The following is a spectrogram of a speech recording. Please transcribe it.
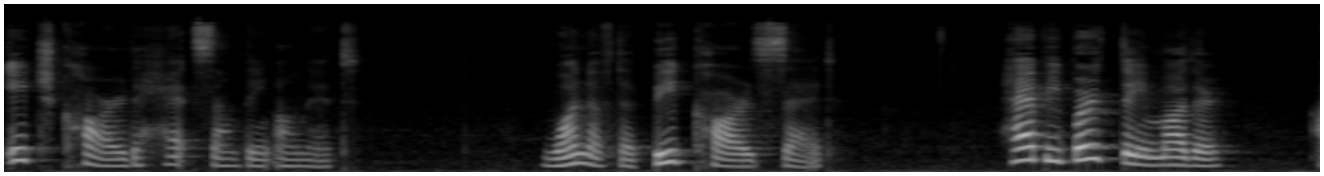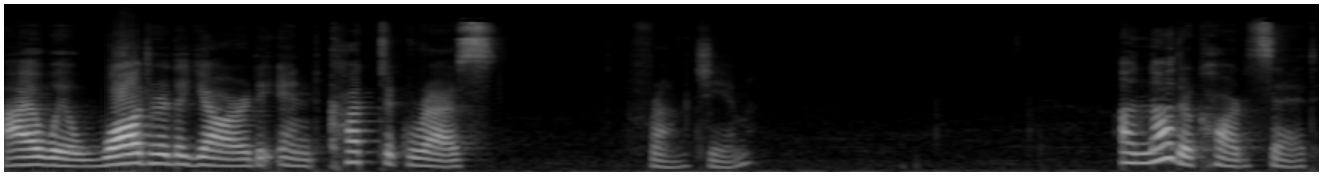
Each card had something on it. One of the big cards said, Happy birthday, mother. I will water the yard and cut the grass. From Jim. Another card said,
